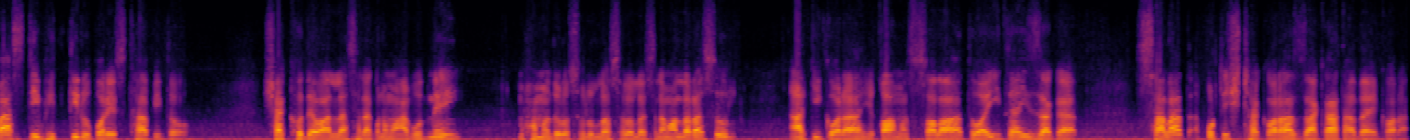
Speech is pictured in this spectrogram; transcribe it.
পাঁচটি ভিত্তির উপরে স্থাপিত। সাক্ষ্য দেওয়া আল্লাহ ছাড়া কোনো মাহবুদ নেই। মোহাম্মদ রসুল্লাহ সাল্লাহ সাল্লাম আল্লাহ রাসুল। আর কি করা? ইকাম সালাত ও আইতাই জাকাত সালাত প্রতিষ্ঠা করা জাকাত আদায় করা।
